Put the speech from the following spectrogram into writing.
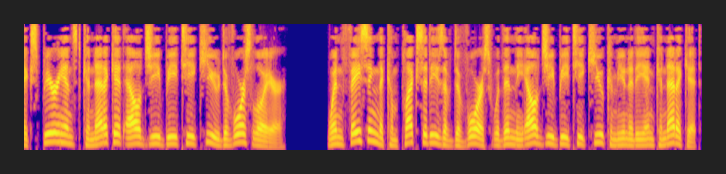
experienced Connecticut LGBTQ divorce lawyer. When facing the complexities of divorce within the LGBTQ community in Connecticut,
